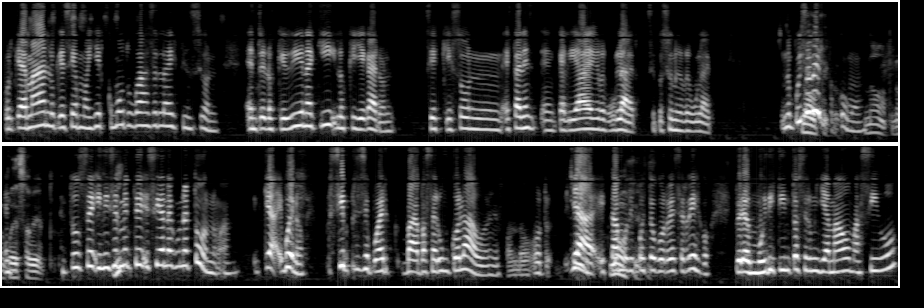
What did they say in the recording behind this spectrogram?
Porque además lo que decíamos ayer, ¿cómo tú vas a hacer la distinción entre los que viven aquí y los que llegaron? Si es que son están en, calidad irregular, situación irregular. No puedes saber cómo. No, no puedes saber. Entonces, inicialmente decían alguna autónoma. Bueno, siempre se puede, va a pasar un colado en el fondo. Otro, ya estamos dispuestos a correr ese riesgo, pero es muy distinto hacer un llamado masivo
